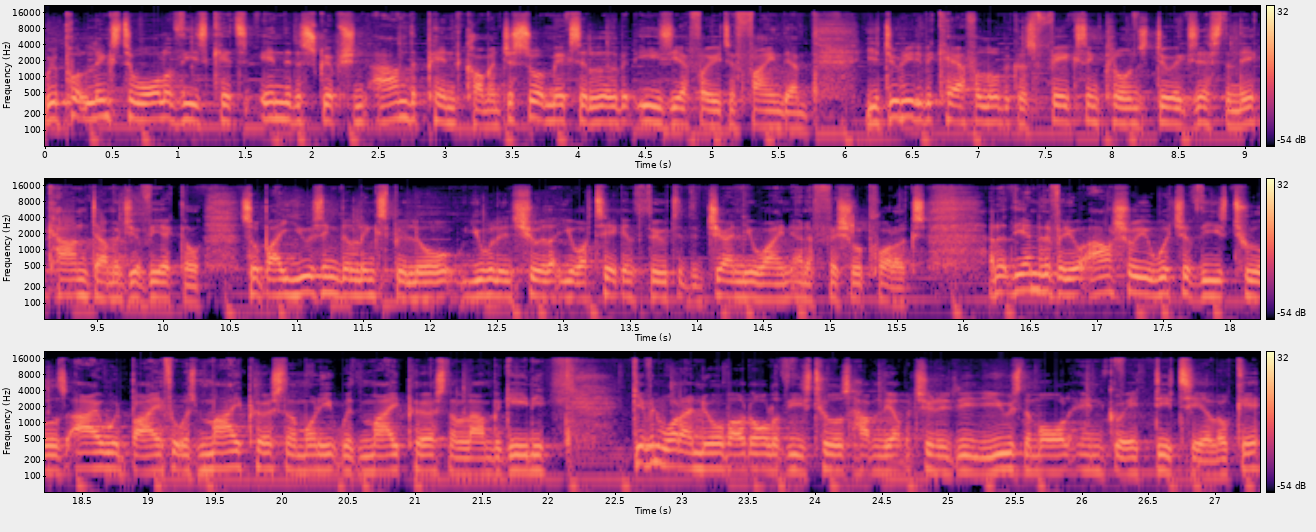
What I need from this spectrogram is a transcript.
We'll put links to all of these kits in the description and the pinned comment just so it makes it a little bit easier for you to find them. You do need to be careful though because fakes and clones do exist and they can damage your vehicle. So by using the links below you will ensure that you are taken through to the genuine and official products. And at the end of the video, I'll show you which of these tools I would buy if it was my personal money with my personal Lamborghini given what I know about all of these tools, having the opportunity to use them all in great detail, okay?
